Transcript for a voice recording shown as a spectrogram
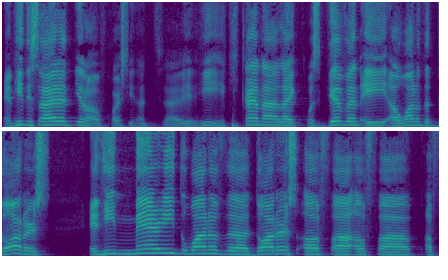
And he decided, you know, of course, he, he, he kind of like was given a, a one of the daughters and he married one of the daughters of, uh, of, uh, of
